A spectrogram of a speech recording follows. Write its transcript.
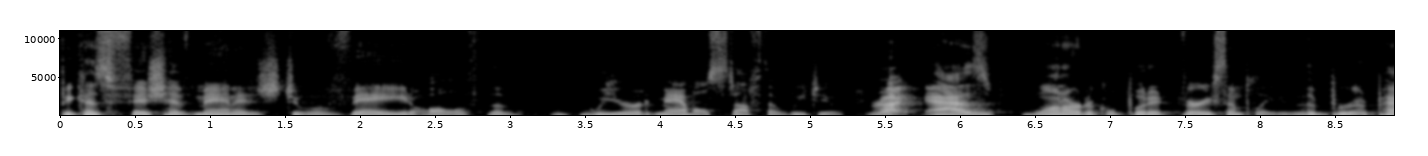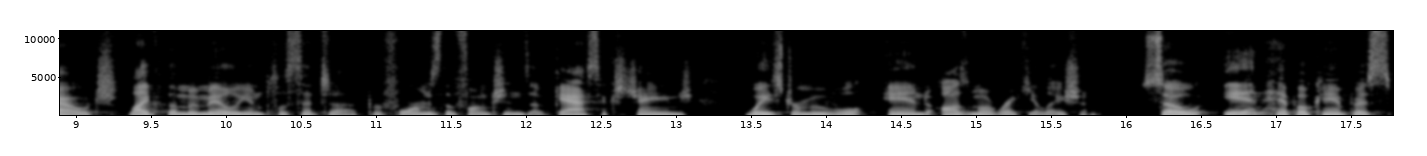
because fish have managed to evade all of the weird mammal stuff that we do. Right. As one article put it very simply, the brood pouch, like the mammalian placenta, performs the functions of gas exchange, waste removal, and osmoregulation. So in hippocampus,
